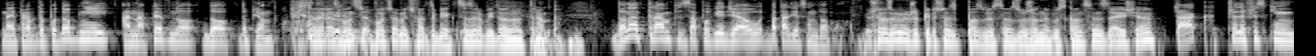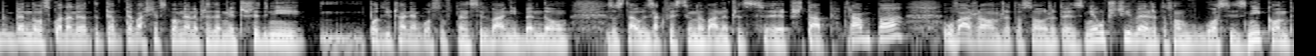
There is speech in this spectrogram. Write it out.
najprawdopodobniej, a na pewno do, do piątku. To teraz włączamy czwarty bieg. Co zrobi Donald Trump? Donald Trump zapowiedział batalię sądową. Już rozumiem, że pierwsze pozwy są złożone w Wisconsin, zdaje się? Tak. Przede wszystkim będą składane te, te właśnie wspomniane przeze mnie trzy dni podliczania głosów w Pensylwanii będą, zostały zakwestionowane przez e, sztab Trumpa. Uważa on, że to, są, że to jest nieuczciwe, że to są głosy znikąd.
